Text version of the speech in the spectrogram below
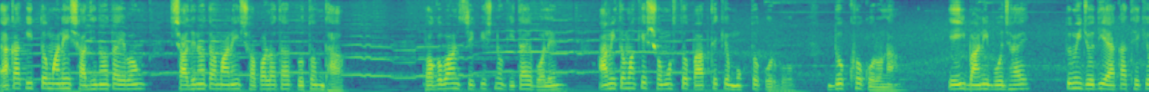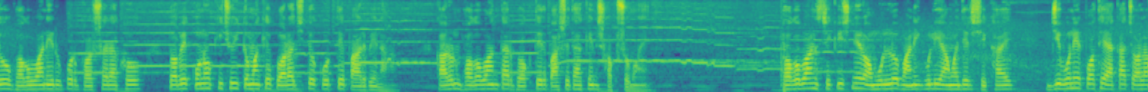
একাকিত্ব মানেই স্বাধীনতা এবং স্বাধীনতা মানেই সফলতার প্রথম ধাপ। ভগবান শ্রীকৃষ্ণ গীতায় বলেন, আমি তোমাকে সমস্ত পাপ থেকে মুক্ত করব, দুঃখ করো না। এই বাণী বোঝায়, তুমি যদি একা থেকেও ভগবানের উপর ভরসা রাখো তবে কোনো কিছুই তোমাকে পরাজিত করতে পারবে না, কারণ ভগবান তার ভক্তের পাশে থাকেন সবসময়। ভগবান শ্রীকৃষ্ণের অমূল্য বাণীগুলি আমাদের শেখায়, জীবনের পথে একা চলা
